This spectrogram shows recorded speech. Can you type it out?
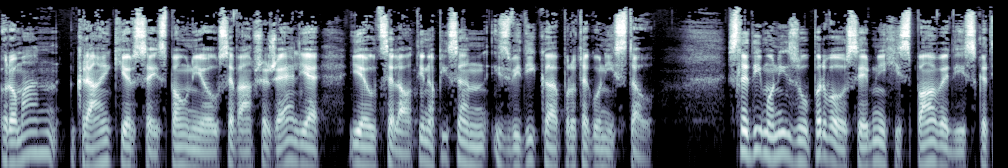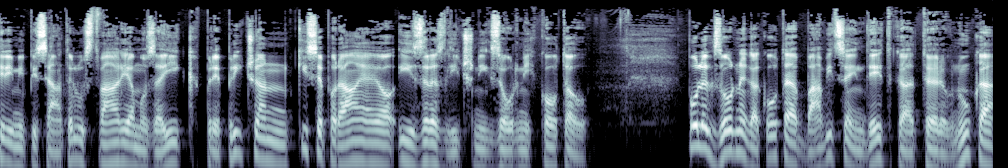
Roman Kraj, kjer se izpolnijo vse vaše želje, je v celoti napisan iz vidika protagonistov sledimo nizu prvoosebnih izpovedi, s katerimi pisatelj ustvarja mozaik prepričanj, ki se porajajo iz različnih zornih kotov. Poleg zornega kota babice in detka ter vnuka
